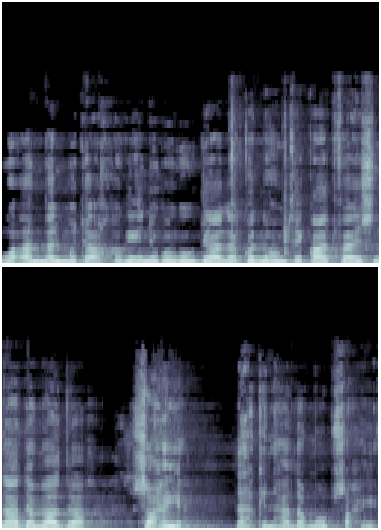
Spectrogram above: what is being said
وأما المتأخرين يقول رجال كلهم ثقات فإسناد ماذا؟ صحيح. لكن هذا مو بصحيح.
